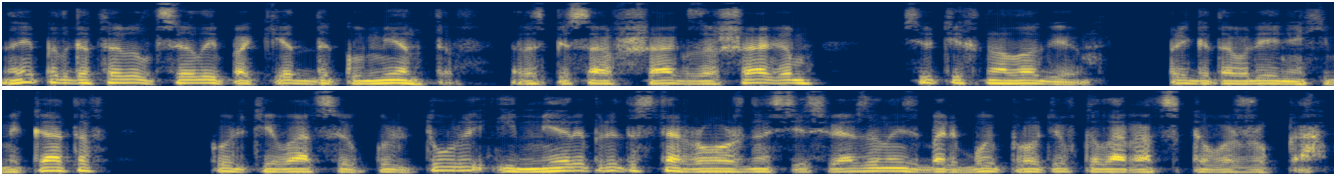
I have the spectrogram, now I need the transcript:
но и подготовил целый пакет документов, расписав шаг за шагом всю технологию, приготовление химикатов, культивацию культуры и меры предосторожности, связанные с борьбой против колорадского жука.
